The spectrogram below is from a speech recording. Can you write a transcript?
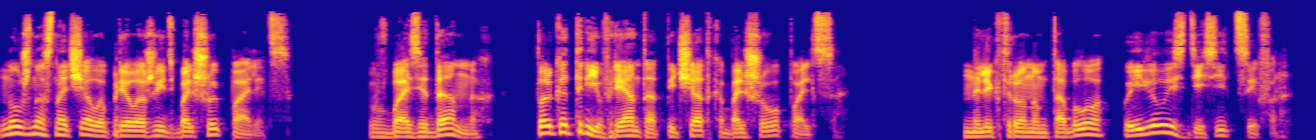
нужно сначала приложить большой палец. В базе данных только три варианта отпечатка большого пальца. На электронном табло появилось 10 цифр.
